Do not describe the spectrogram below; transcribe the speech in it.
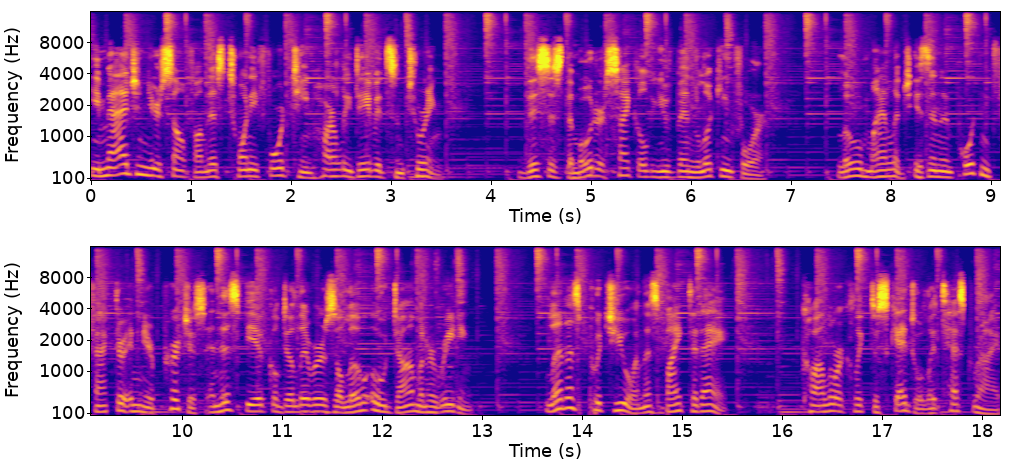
Imagine yourself on this 2014 Harley-Davidson Touring. This is the motorcycle you've been looking for. Low mileage is an important factor in your purchase and this vehicle delivers a low odometer reading. Let us put you on this bike today. Call or click to schedule a test ride.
